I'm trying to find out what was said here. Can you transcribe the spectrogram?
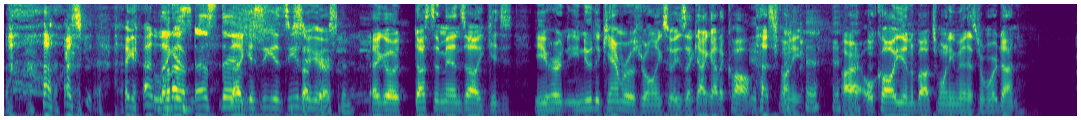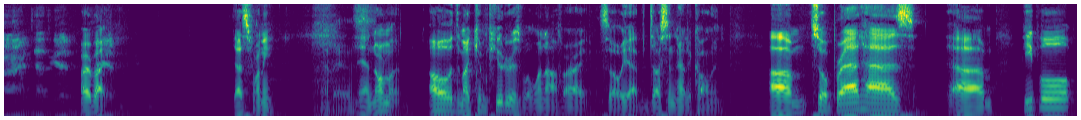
I got What legacy, up, Dustin? Legacy and Cesar up, here. Dustin? I go, Dustin Manziel. He, just, he heard, he knew the camera was rolling, so he's like, I got a call. That's funny. All right, we'll call you in about 20 minutes when we're done. All right, sounds good. All right, bye. That's funny. That is. Yeah, normal. Oh, my computer is what went off. All right, so yeah, Dustin had to call in. Um, so Brad has um, people.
